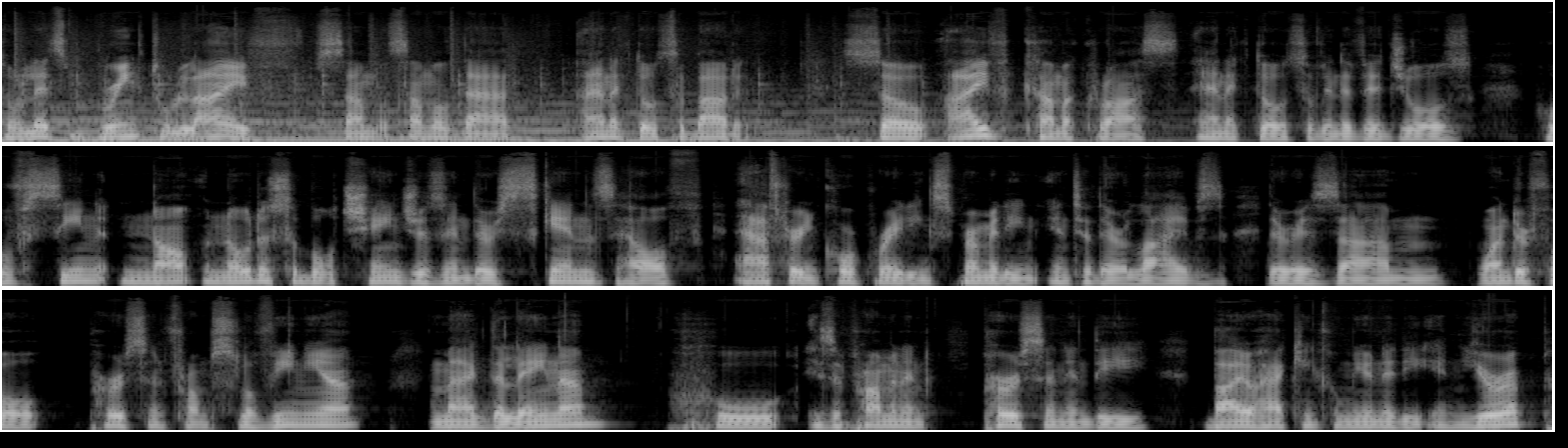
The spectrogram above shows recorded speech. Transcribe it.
So let's bring to life some some of that anecdotes about it. So I've come across anecdotes of individuals who've seen no- noticeable changes in their skin's health after incorporating spermidine into their lives. There is a um, wonderful person from Slovenia, Magdalena, who is a prominent person in the biohacking community in Europe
